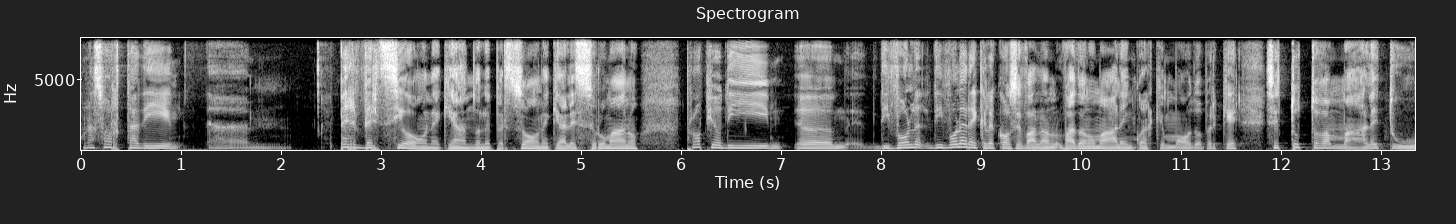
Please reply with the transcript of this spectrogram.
una sorta di... Ehm, perversione che hanno le persone, che ha l'essere umano, proprio di, eh, di, voler, di volere che le cose vadano, vadano, male in qualche modo, perché se tutto va male tu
